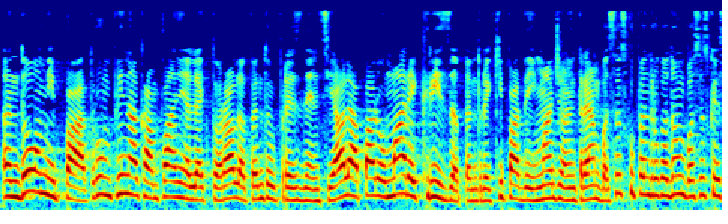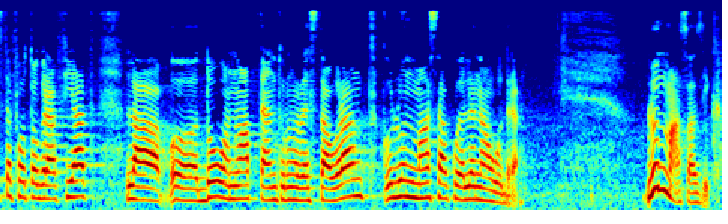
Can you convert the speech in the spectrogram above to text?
În 2004, în plină campanie electorală pentru prezidențiale, apare o mare criză pentru echipa de imagine al lui Traian Băsescu, pentru că domnul Băsescu este fotografiat la uh, două noaptea într-un restaurant, luând masa cu Elena Udrea. Luând masa, zic.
